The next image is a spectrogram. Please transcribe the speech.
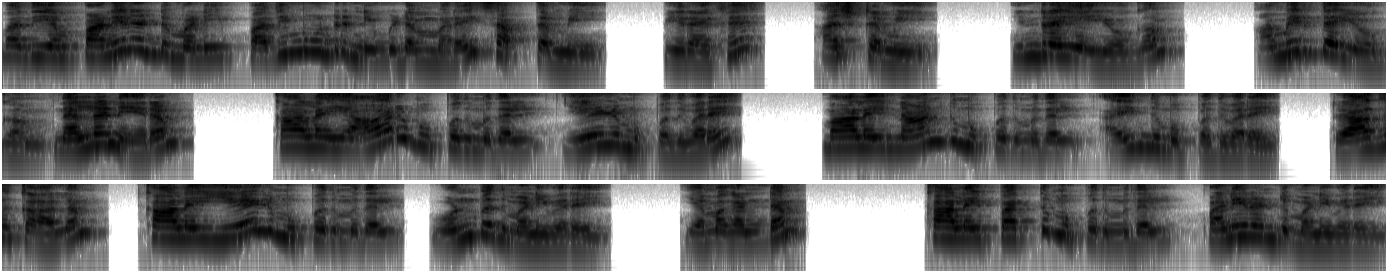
மதியம் பனிரெண்டு மணி பதிமூன்று நிமிடம் வரை சப்தமி. பிறகு அஷ்டமி. இன்றைய யோகம் அமிர்த யோகம். நல்ல நேரம். காலை ஆறு முப்பது முதல் ஏழு முப்பது வரை. மாலை நான்கு முப்பது முதல் ஐந்து முப்பது வரை. ராகு காலம் காலை ஏழு முப்பது முதல் ஒன்பது மணி வரை. யமகண்டம் காலை பத்து முப்பது முதல் பனிரெண்டு மணி வரை.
